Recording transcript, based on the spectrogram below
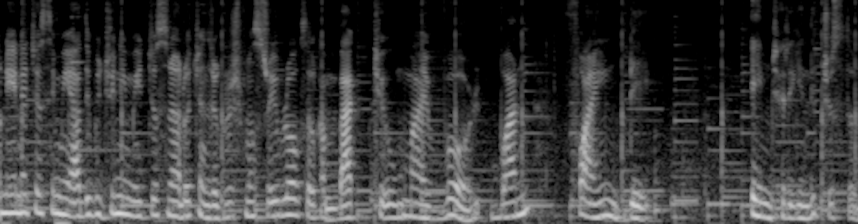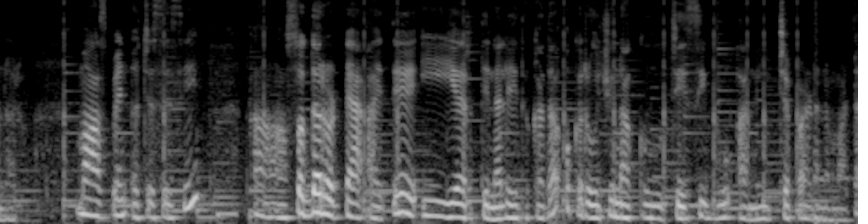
హలో నేను వచ్చేసి మీ ఆది మీరు చూస్తున్నారు Chandrakrishna Sri blogs. Welcome back to my world one fine day ఏం జరిగింది చూస్తున్నారు? మా హస్బెండ్ వచ్చేసేసి సొద్ద రొట్టె అయితే ఈ ఇయర్ తినలేదు కదా ఒక రోజు నాకు చేసివ్వు అని చెప్పాడనమాట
